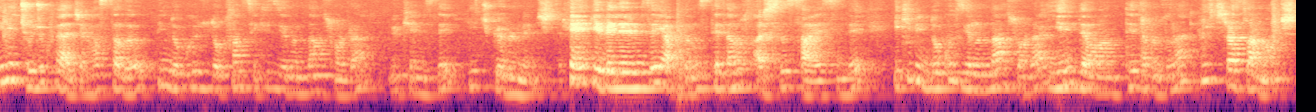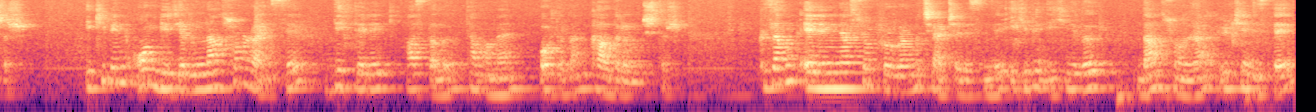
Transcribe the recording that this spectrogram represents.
Yine çocuk felci hastalığı 1998 yılından sonra ülkemizde hiç görülmemiştir. Ve gebelerimize yaptığımız tetanus aşısı sayesinde 2009 yılından sonra yeni devam tetanusuna hiç rastlanmamıştır. 2011 yılından sonra ise difteri hastalığı tamamen ortadan kaldırılmıştır. Kızamık eliminasyon programı çerçevesinde 2002 yılından sonra ülkemizde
